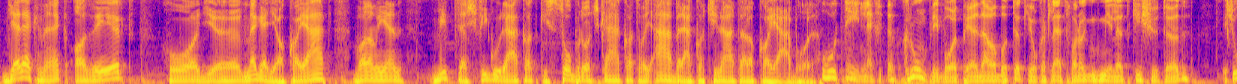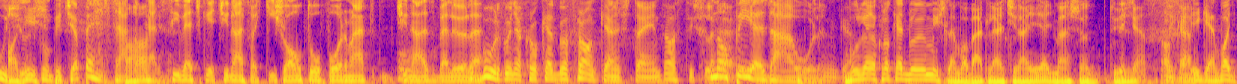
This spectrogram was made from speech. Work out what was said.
gyereknek azért, hogy megegye a kaját, valamilyen vicces figurákat, kis szobrocskákat vagy ábrákat csináltál a kajából. Ó, tényleg, krumpliból például, abból tök jókat lehet faragni, mielőtt kisütöd, és úgy Az sült. Persze, hát Aha. akár szívecskét csinálsz, vagy kis autóformát csinálsz belőle. Burgonya krokettből Frankenstein-t, azt is lehet. Na például. Burgonya krokettből Michelin babát lehet csinálni, egymásra tűz. Igen, akár. Igen, vagy,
